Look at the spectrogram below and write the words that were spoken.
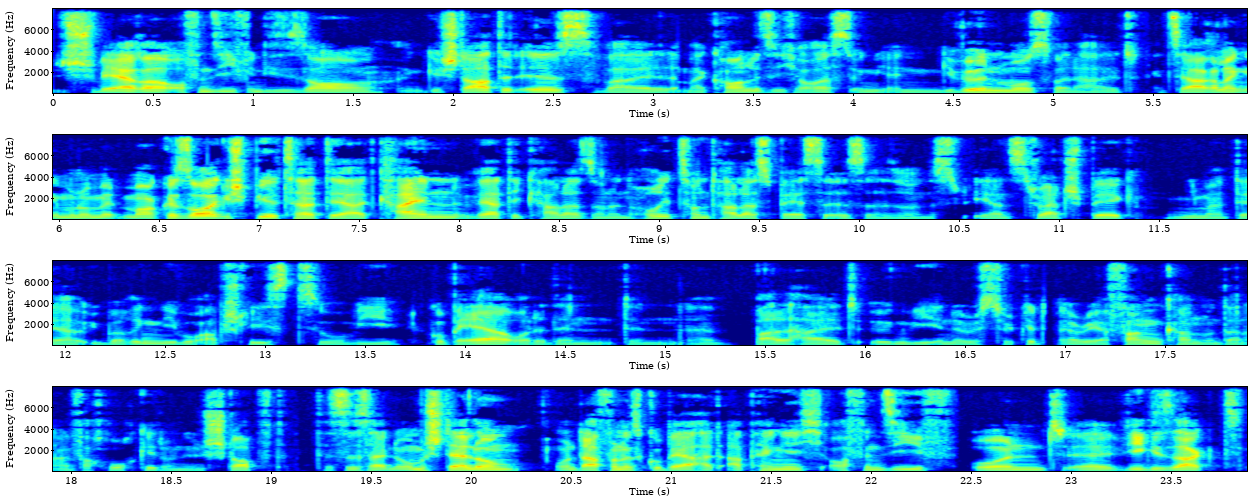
schwerer offensiv in die Saison gestartet ist, weil Mike Conley sich auch erst irgendwie an ihn gewöhnen muss, weil er halt jetzt jahrelang immer nur mit Marc Gasol gespielt hat, der halt kein vertikaler, sondern horizontaler Spacer ist, also eher ein Stretch Big, niemand, der über Ringniveau abschließt, so wie Gobert oder den, den äh, Ball halt irgendwie in der Restricted Area fangen kann und dann einfach hochgeht und ihn stopft. Das ist halt eine Umstellung und davon ist Gobert halt abhängig, offensiv und äh, wie gesagt,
